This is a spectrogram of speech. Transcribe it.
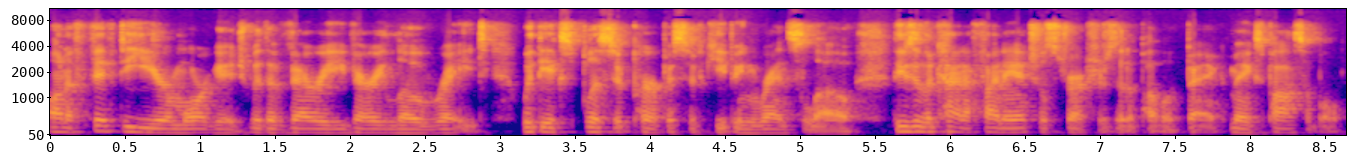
on a 50 year mortgage mortgage with a very, very low rate with the explicit purpose of keeping rents low. These are the kind of financial structures that a public bank makes possible.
